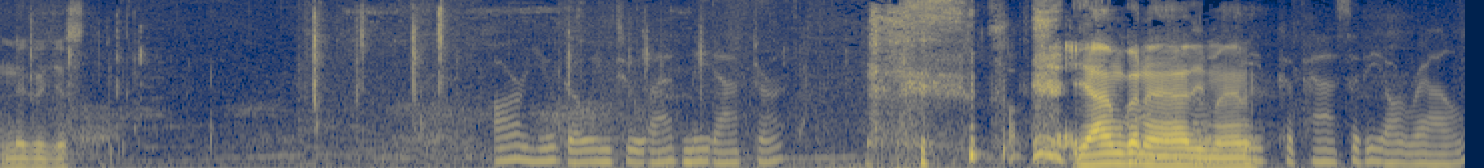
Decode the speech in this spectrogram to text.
Nigga just Are you going to add me after? Yeah, I'm gonna add him, man. Kapacity RL.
